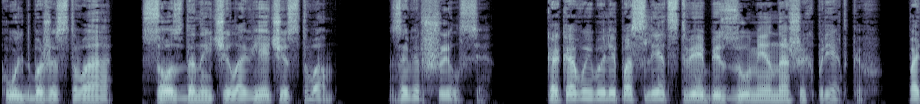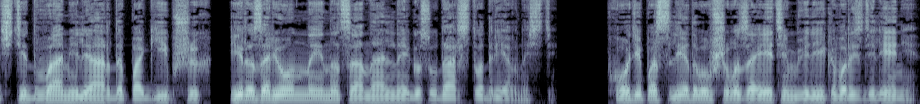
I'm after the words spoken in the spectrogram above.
Культ божества, созданный человечеством, завершился. Каковы были последствия безумия наших предков? почти два миллиарда погибших и разоренные национальные государства древности. В ходе последовавшего за этим великого разделения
